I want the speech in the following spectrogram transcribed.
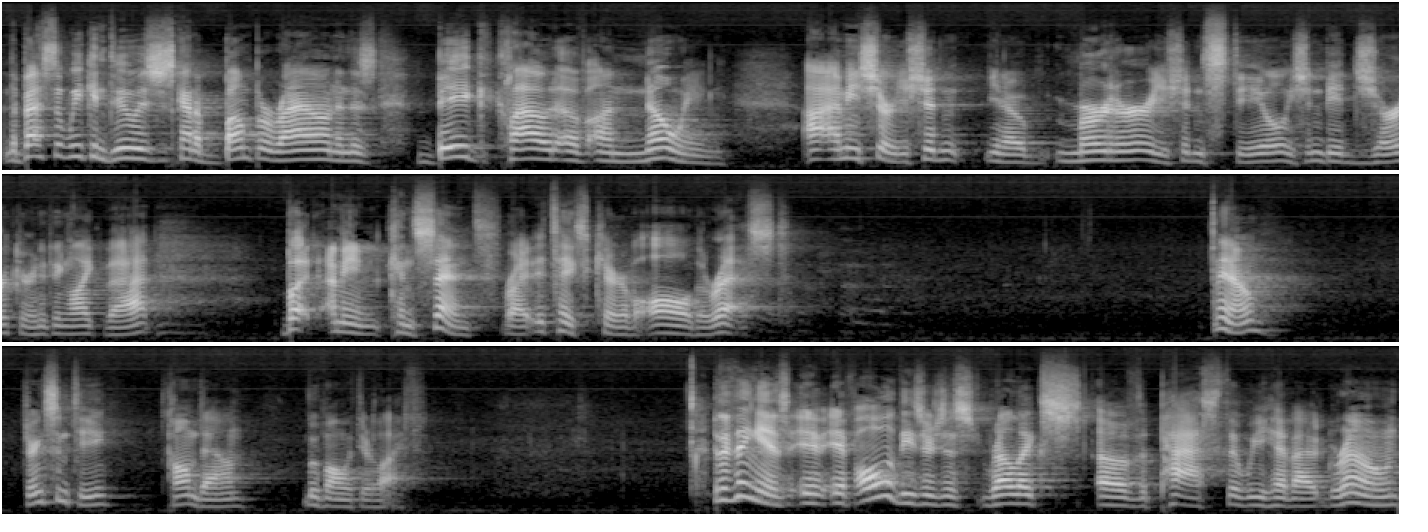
And the best that we can do is just kind of bump around in this big cloud of unknowing. I mean, sure, you shouldn't, you know, murder, you shouldn't steal, you shouldn't be a jerk or anything like that. But, I mean, consent, right? It takes care of all the rest. You know, drink some tea, calm down, move on with your life. But the thing is, if, if, all of these are just relics of the past that we have outgrown,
